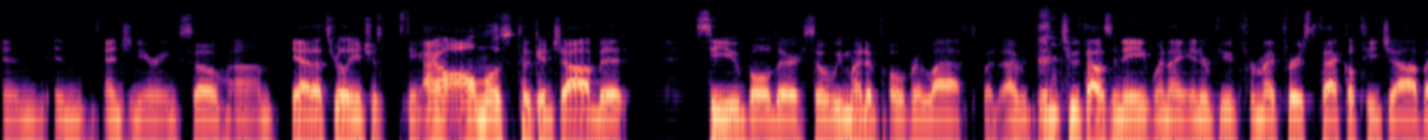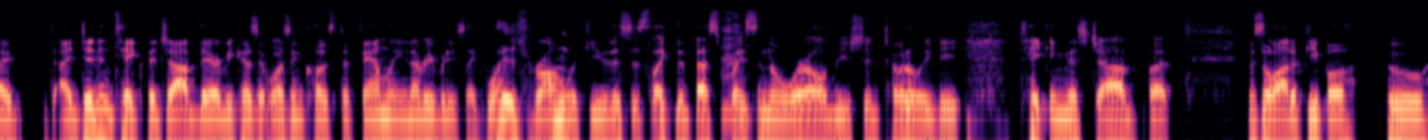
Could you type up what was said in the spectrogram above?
in in engineering. So um, yeah, that's really interesting. I almost took a job at CU Boulder, so we might have overlapped. But I, in 2008, when I interviewed for my first faculty job, I I didn't take the job there because it wasn't close to family, and everybody's like, "What is wrong with you? This is like the best place in the world. You should totally be taking this job." But there's a lot of people who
